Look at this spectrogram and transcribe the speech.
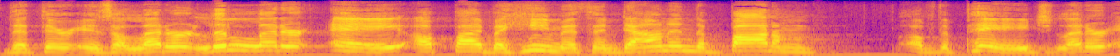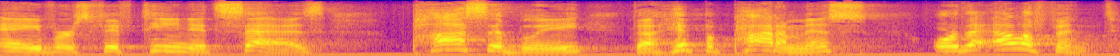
that there is a letter, little letter A up by behemoth, and down in the bottom of the page, letter A, verse 15, it says, possibly the hippopotamus or the elephant.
